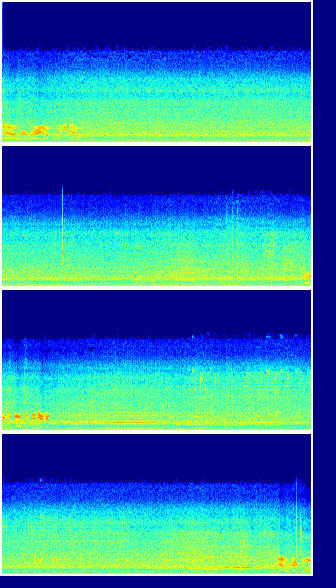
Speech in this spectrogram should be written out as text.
Now we're right on the money now. So we go back to the beginning. Now we're going to draw a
